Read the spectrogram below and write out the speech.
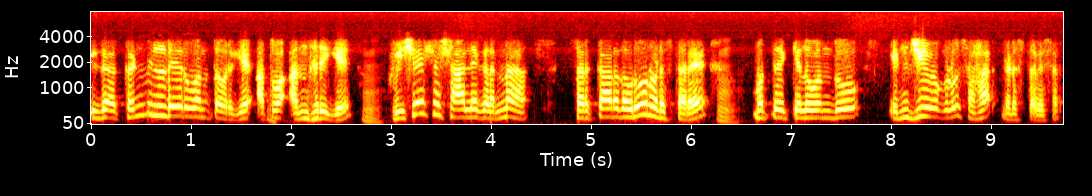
ಈಗ ಕಣ್ಣಿಲ್ಲದೆ ಇರುವಂತವರಿಗೆ ಅಥವಾ ಅಂಧರಿಗೆ ವಿಶೇಷ ಶಾಲೆಗಳನ್ನ ಸರ್ಕಾರದವರು ನಡೆಸ್ತಾರೆ. ಮತ್ತೆ ಕೆಲವೊಂದು ಎನ್ ಜಿ ಒಗಳು ಸಹ ನಡೆಸ್ತವೆ ಸರ್.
